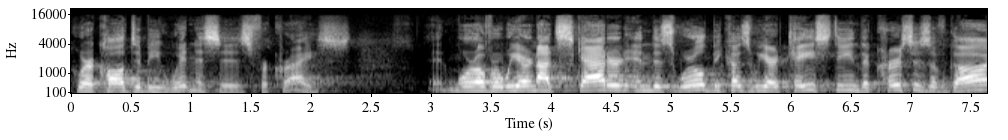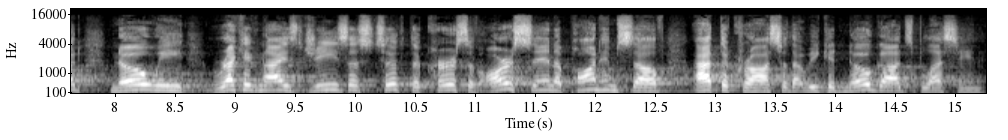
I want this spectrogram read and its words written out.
who are called to be witnesses for Christ. And moreover, we are not scattered in this world because we are tasting the curses of God. No, we recognize Jesus took the curse of our sin upon himself at the cross so that we could know God's blessing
